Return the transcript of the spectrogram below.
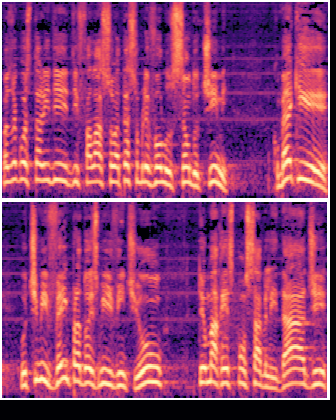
mas eu gostaria de, de falar sobre, até sobre a evolução do time. Como é que o time vem para 2021, tem uma responsabilidade,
